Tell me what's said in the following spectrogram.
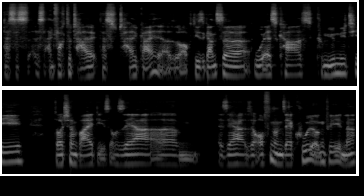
das ist, ist einfach total, das ist total geil. Also auch diese ganze US-Cars-Community deutschlandweit, die ist auch sehr ähm, sehr, sehr offen und sehr cool irgendwie. Ne?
